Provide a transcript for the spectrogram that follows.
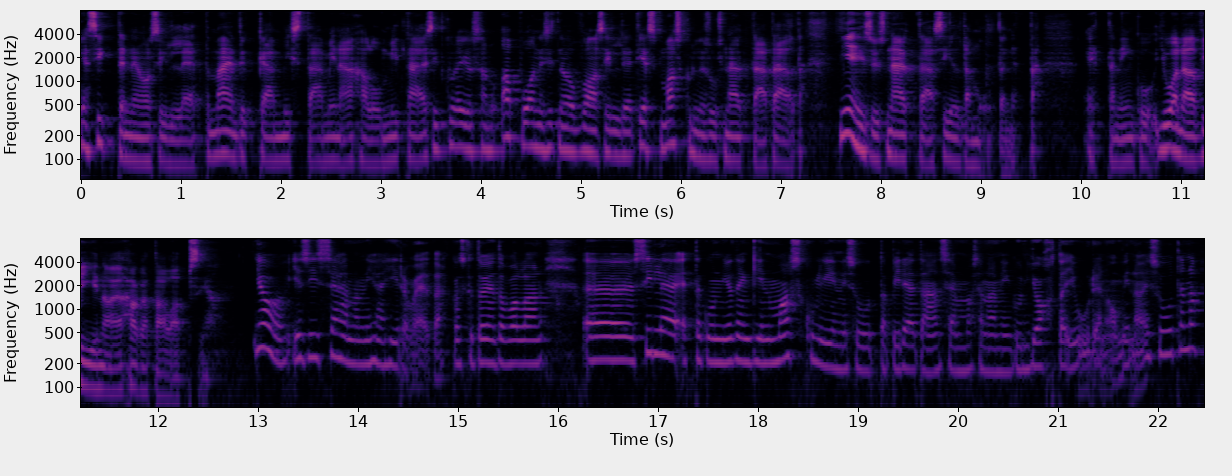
Ja sitten ne on silleen, että mä en tykkää mistään, minä en halua mitään. Ja sitten kun ei ole saanut apua, niin sitten ne on vaan silleen, että jes, maskuliinisuus näyttää tältä. Miehisyys näyttää siltä muuten, että, että niin kuin juodaan viinaa ja hakataan lapsia. Joo, ja siis sehän on ihan hirveetä, koska toi on tavallaan öö, sille, että kun jotenkin maskuliinisuutta pidetään semmoisena niin kuin johtajuuden ominaisuutena,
